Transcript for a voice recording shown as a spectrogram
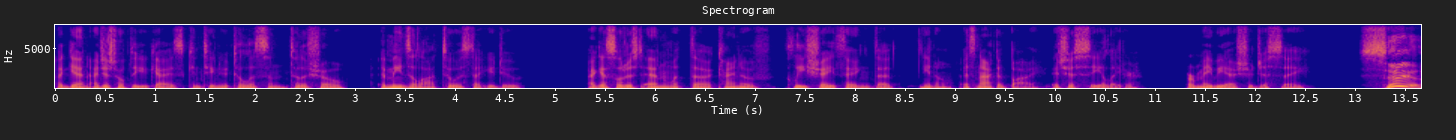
Again, I just hope that you guys continue to listen to the show. It means a lot to us that you do. I guess I'll just end with the kind of cliche thing that, you know, it's not goodbye. It's just see you later. Or maybe I should just say, see ya.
